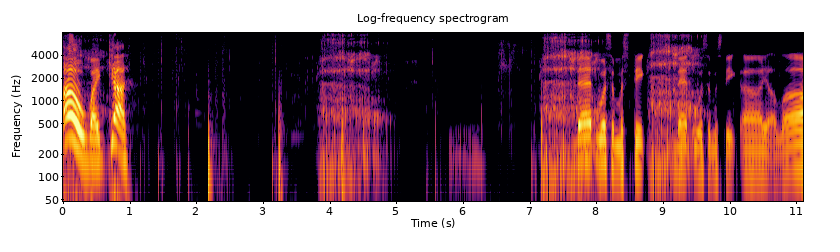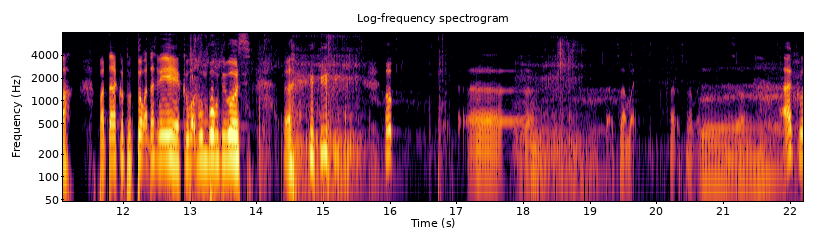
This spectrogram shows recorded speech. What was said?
Oh my god! That was a mistake. That was a mistake. Ah uh, ya Allah. Patut aku tutup atas ni. Aku buat bumbung terus. Hop. Uh, tak selamat. Tak selamat. So, aku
